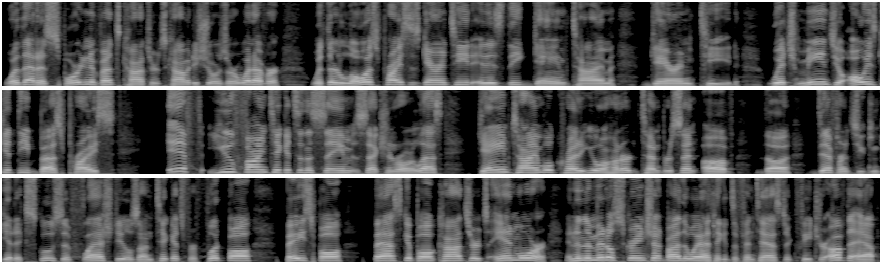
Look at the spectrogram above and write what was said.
whether that is sporting events, concerts, comedy shows, or whatever. With their lowest prices guaranteed, it is the Gametime guaranteed, which means you'll always get the best price if you find tickets in the same section row or less, Gametime will credit you 110% of the difference. You can get exclusive flash deals on tickets for football, baseball, basketball, concerts, and more. And in the middle screenshot, by the way, I think it's a fantastic feature of the app.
